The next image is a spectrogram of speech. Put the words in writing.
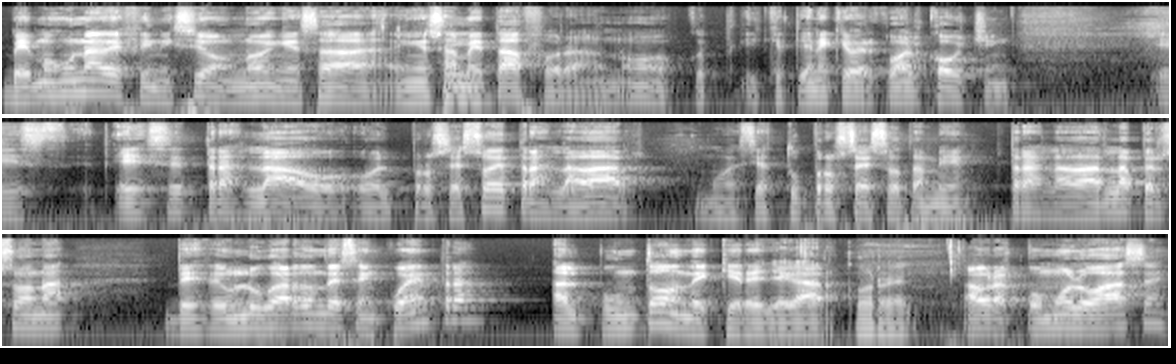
vemos una definición, ¿no? En esa, en esa Sí. metáfora, ¿no? Y que tiene que ver con el coaching. Es ese traslado o el proceso de trasladar, como decías tu proceso también, trasladar la persona desde un lugar donde se encuentra al punto donde quiere llegar. Correcto. Ahora, ¿cómo lo hace?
